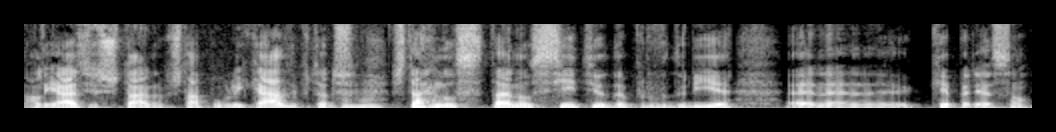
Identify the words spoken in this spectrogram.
Aliás, isso está, está publicado e, portanto, uhum. está no, está no sítio da provedoria uh, que apareçam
